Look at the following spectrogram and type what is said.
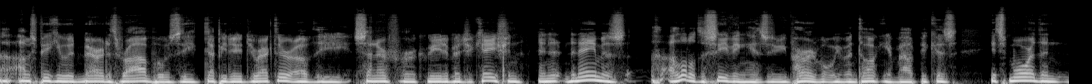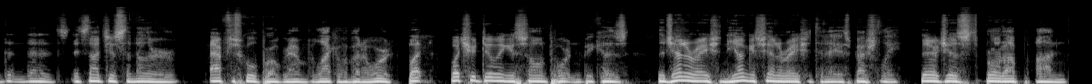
Uh, I'm speaking with Meredith Robb, who's the deputy director of the Center for Creative Education. And the name is a little deceiving, as you've heard what we've been talking about, because it's more than, than, than it's, it's not just another after school program, for lack of a better word. But what you're doing is so important because the generation, the youngest generation today, especially, they're just brought up on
